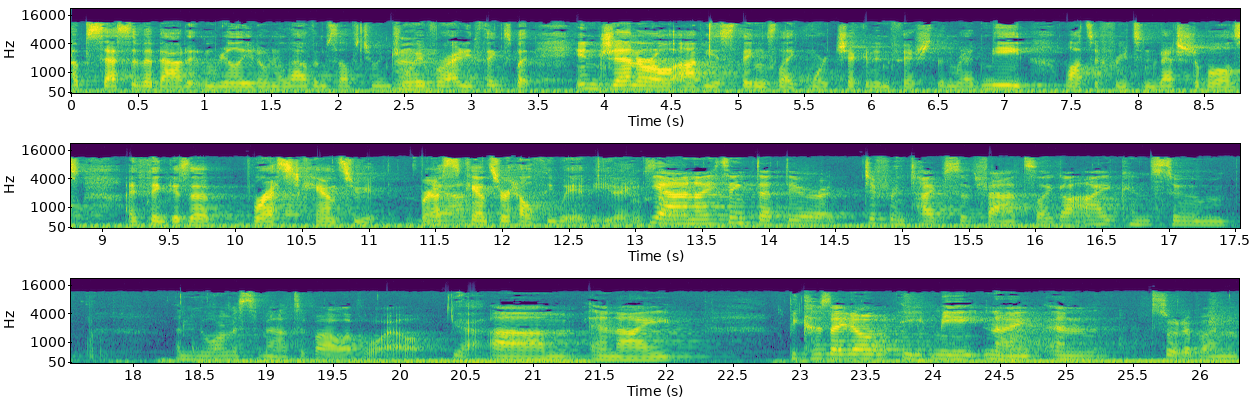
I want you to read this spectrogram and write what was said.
obsessive about it and really don't allow themselves to enjoy mm. a variety of things. But in general, obvious things like more chicken and fish than red meat, lots of fruits and vegetables, I think is a breast cancer breast yeah. cancer healthy way of eating. So. Yeah, and I think that there are different types of fats. Like I consume enormous amounts of olive oil. Yeah. Um, and I, because I don't eat meat and I, and sort of I'm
